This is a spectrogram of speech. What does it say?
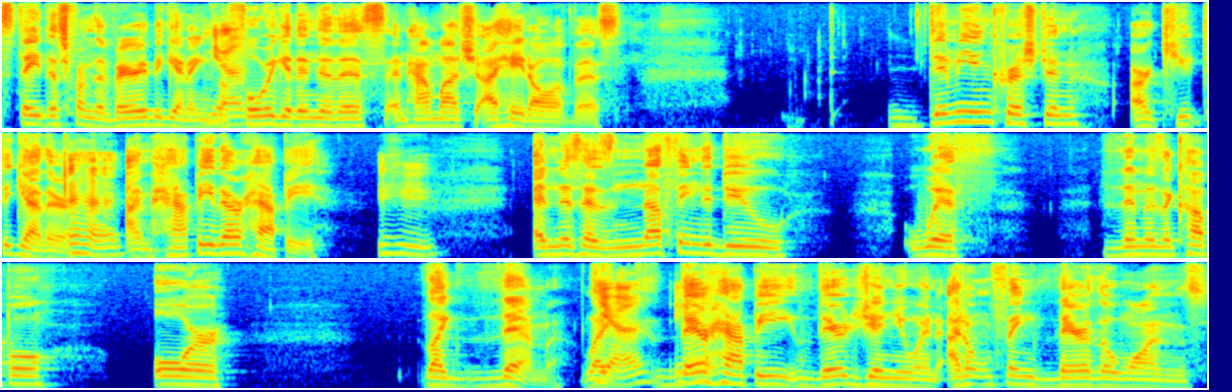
state this from the very beginning Yeah. before we get into this and how much I hate all of this. Demi and Christian are cute together. Uh-huh. I'm happy they're happy. hmm And this has nothing to do with them as a couple or like them. Like Yeah, they're yeah. happy, they're genuine. I don't think they're the ones.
